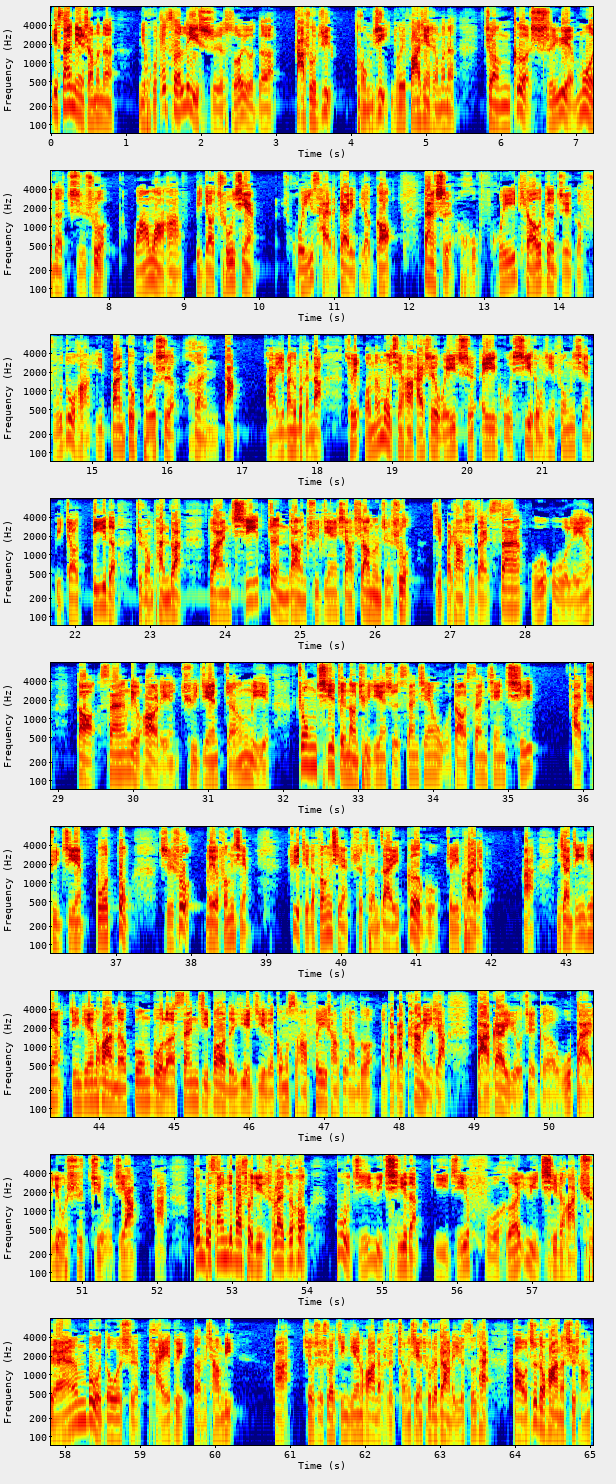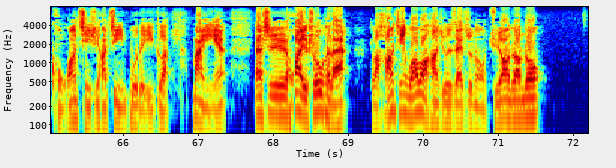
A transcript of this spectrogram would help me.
第三点什么呢？你回测历史所有的大数据统计，你会发现什么呢？整个十月末的指数往往哈比较出现回踩的概率比较高，但是回回调的这个幅度哈一般都不是很大。啊，一般都不是很大，所以我们目前哈还是维持 A 股系统性风险比较低的这种判断。短期震荡区间，像上证指数基本上是在三五五零到三六二零区间整理；中期震荡区间是三千五到三千七啊区间波动。指数没有风险，具体的风险是存在于个股这一块的。啊，你像今天，今天的话呢，公布了三季报的业绩的公司哈，非常非常多。我大概看了一下，大概有这个五百六十九家啊。公布三季报数据出来之后，不及预期的以及符合预期的哈，全部都是排队等着枪毙啊。就是说今天的话呢，是呈现出了这样的一个姿态，导致的话呢，市场恐慌情绪哈进一步的一个蔓延。但是话又说回来，对吧？行情往往哈就是在这种绝望当中。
